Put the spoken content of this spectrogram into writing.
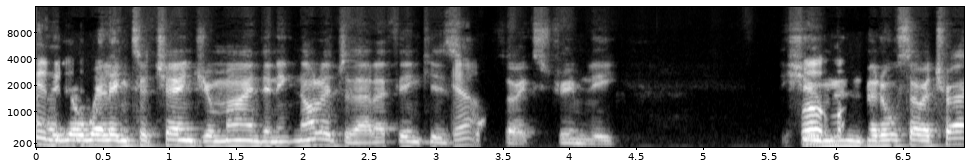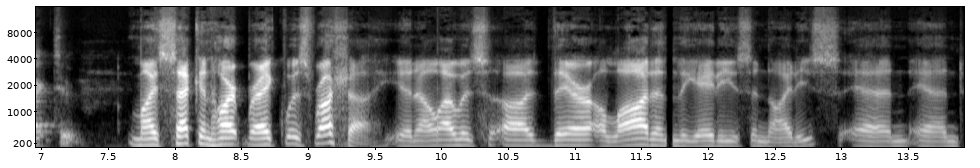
In, you're willing to change your mind and acknowledge that. I think is yeah. also extremely human, well, but also attractive. My second heartbreak was Russia. You know, I was uh, there a lot in the 80s and 90s, and and.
